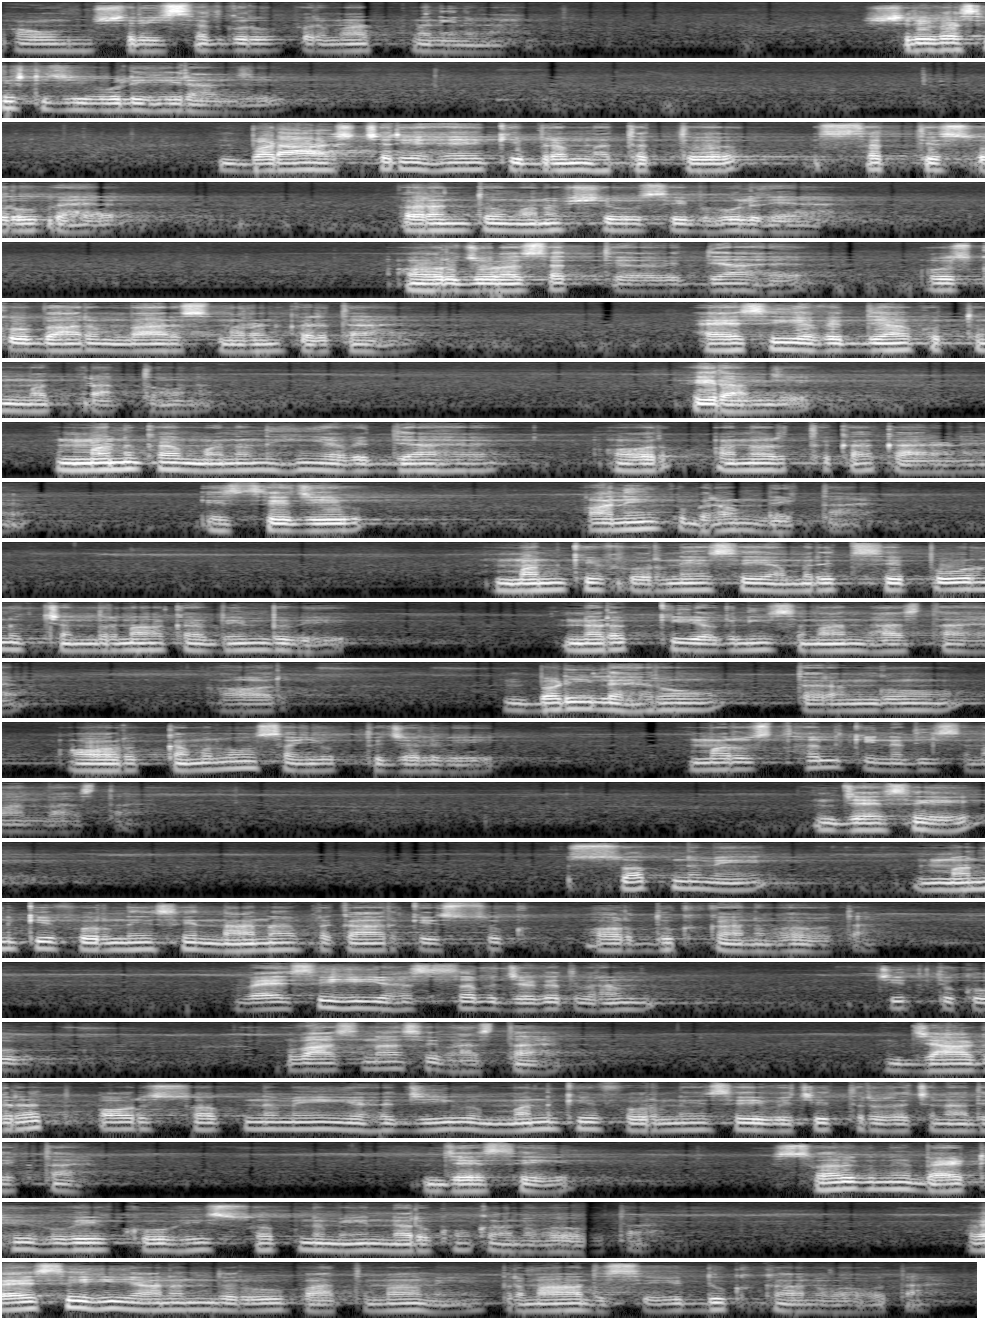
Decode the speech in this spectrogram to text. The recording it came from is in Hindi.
ओम श्री सदगुरु परमात्मा ने नमः। श्री वशिष्ठ जी बोले, ही राम जी, बड़ा आश्चर्य है कि ब्रह्म तत्व सत्य स्वरूप है, परंतु मनुष्य उसे भूल गया है। और जो असत्य विद्या है, उसको बारंबार स्मरण करता है। ऐसी अविद्या को तुम मत प्राप्त होना। ही राम जी, मन का मनन ही अविद्या है और अनर्थ का कारण है। इससे जीव अनेक भ्रम देखता है। मन के फुरने से, अमृत से पूर्ण चंद्रमा का बिंब भी नरक की अग्नि समान भासता है और बड़ी लहरों तरंगों और कमलों संयुक्त जल भी मरुस्थल की नदी समान भासता है। जैसे स्वप्न में मन के फुरने से नाना प्रकार के सुख और दुख का अनुभव होता है। वैसे ही यह सब जगत भ्रम चित्त को वासना से भासता है। जागृत और स्वप्न में यह जीव मन के फुरने से विचित्र रचना देखता है। जैसे स्वर्ग में बैठे हुए को भी स्वप्न में नरकों का अनुभव होता है। वैसे ही आनंद रूप आत्मा में प्रमाद से दुख का अनुभव होता है।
